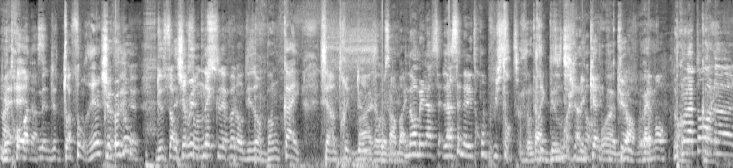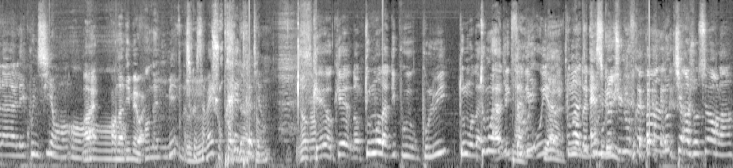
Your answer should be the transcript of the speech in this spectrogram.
Mais, est trop eh, badass. mais de toute façon, rien que Cheveux longs. de, de sortir son next level en disant Bankai, c'est un truc de Ouais, ouf. un. Non mais la, la scène elle est trop puissante. C'est un truc de ouf. Moi, Mais quel coup de cœur, ouais. vraiment. Donc on attend la- la- les Quincy en, en, Ouais, en animé, ouais. En animé parce que Mhm. ça va être très très bien. hein. Ok, ok. Donc tout le monde a dit pour, lui Tout le monde a, Tout le monde a dit que pour t'as lui Oui, Ouais. tout le monde a dit Est-ce que tu nous ferais pas un autre tirage au sort là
